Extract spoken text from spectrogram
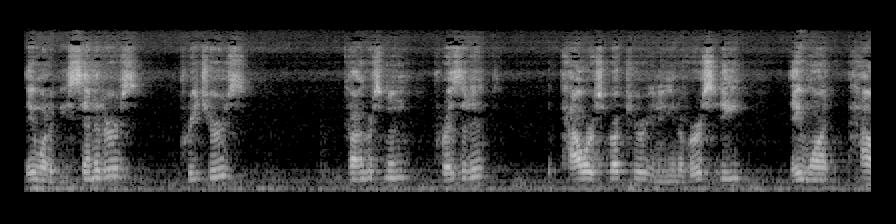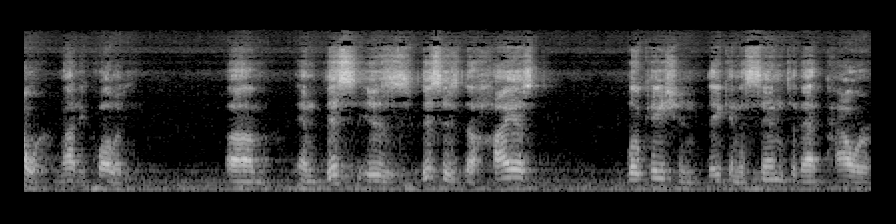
They want to be senators, preachers, congressmen, president, the power structure in a university. They want power, not equality. Um, and this is this is the highest location they can ascend to that power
